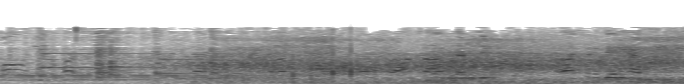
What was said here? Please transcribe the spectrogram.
quality of work? couldn't be any happier.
